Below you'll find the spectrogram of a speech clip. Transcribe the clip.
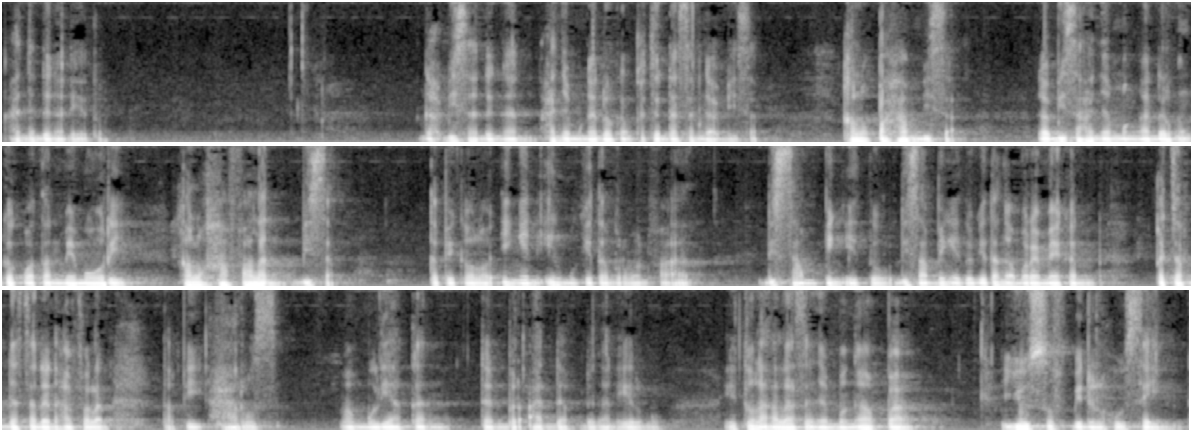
Hanya dengan itu. Gak bisa dengan hanya mengandalkan kecerdasan, gak bisa. Kalau paham bisa. Gak bisa hanya mengandalkan kekuatan memori. Kalau hafalan bisa. Tapi kalau ingin ilmu kita bermanfaat, di samping itu, di samping itu kita nggak meremehkan kecerdasan dan hafalan, tapi harus memuliakan dan beradab dengan ilmu. Itulah alasannya mengapa Yusuf bin Al-Husain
